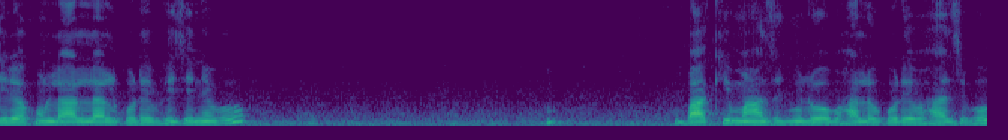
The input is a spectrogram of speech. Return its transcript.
এরকম লাল লাল করে ভেজে নেব। বাকি মাছগুলো ভালো করে ভাজবো।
